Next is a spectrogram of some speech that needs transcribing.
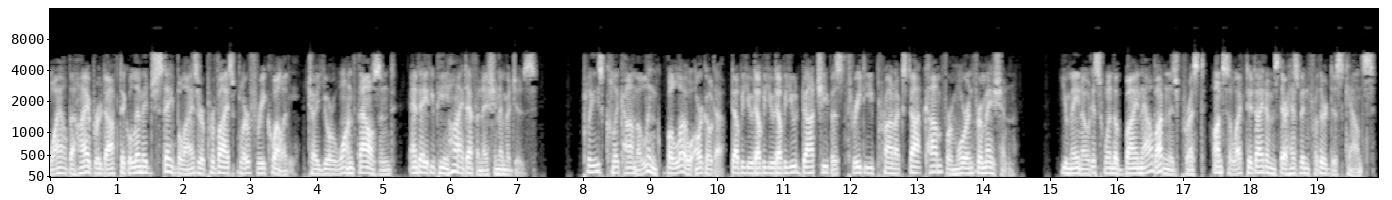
while the hybrid optical image stabilizer provides blur-free quality to your 1080p high-definition images. Please click on the link below or go to www.cheapest3dproducts.com for more information. You may notice when the Buy Now button is pressed on selected items there has been further discounts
